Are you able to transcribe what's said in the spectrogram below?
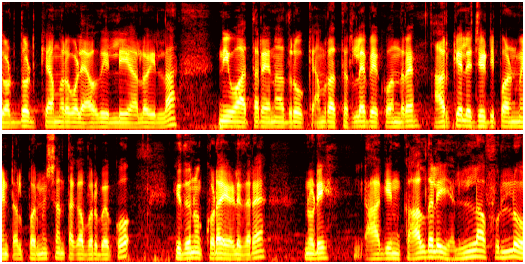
ದೊಡ್ಡ ದೊಡ್ಡ ಕ್ಯಾಮ್ರಾಗಳು ಯಾವುದೂ ಇಲ್ಲಿ ಅಲೋ ಇಲ್ಲ. ನೀವು ಆ ಥರ ಏನಾದರೂ ಕ್ಯಾಮ್ರಾ ತರಲೇಬೇಕು ಅಂದರೆ ಆರ್ಕಿಯಾಲಜಿ ಡಿಪಾರ್ಟ್ಮೆಂಟಲ್ಲಿ ಪರ್ಮಿಷನ್ ಬರಬೇಕು ಇದನ್ನು ಕೂಡ ಹೇಳಿದ್ದಾರೆ. ನೋಡಿ, ಆಗಿನ ಕಾಲದಲ್ಲಿ ಎಲ್ಲ ಫುಲ್ಲು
